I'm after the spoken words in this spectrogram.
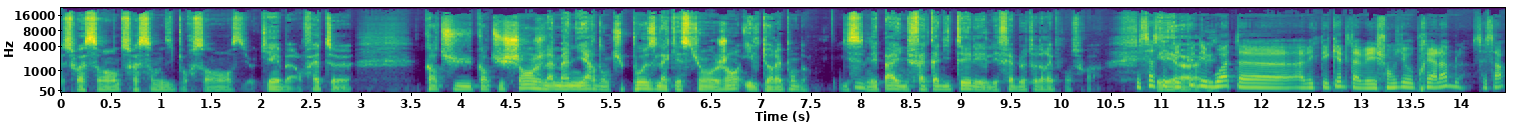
60, 70%. On se dit ok, bah en fait, quand tu quand tu changes la manière dont tu poses la question aux gens, ils te répondent ce n'est pas une fatalité les, les, faibles taux de réponse. Quoi. Et ça, c'était que euh, des boîtes euh, avec lesquelles tu avais échangé au préalable, c'est ça?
